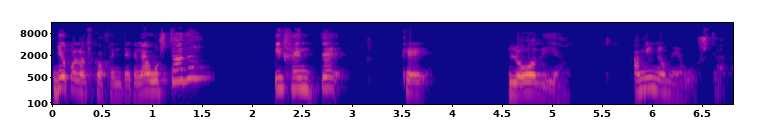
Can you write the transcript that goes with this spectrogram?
Yo conozco gente que le ha gustado y gente que lo odia. A mí no me ha gustado.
